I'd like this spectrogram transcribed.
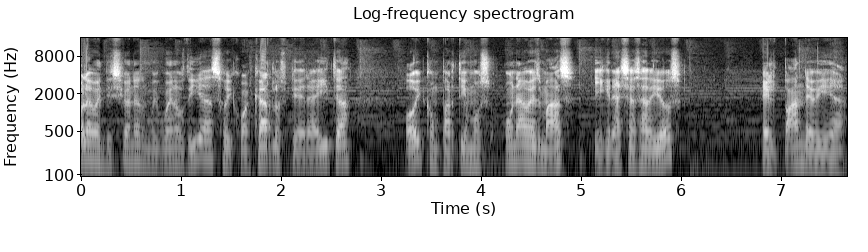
Hola bendiciones, muy buenos días, soy Juan Carlos Piedraíta. Hoy compartimos una vez más, y gracias a Dios, el pan de vida.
